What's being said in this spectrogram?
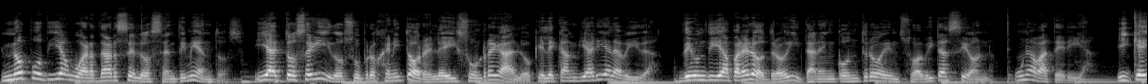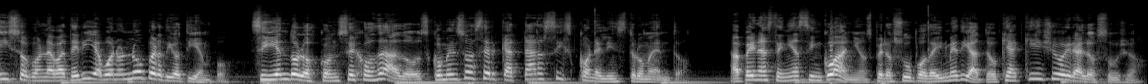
no podía guardarse los sentimientos, y acto seguido su progenitor le hizo un regalo que le cambiaría la vida. De un día para el otro, Ethan encontró en su habitación una batería, ¿Y qué hizo con la batería? Bueno, no perdió tiempo. Siguiendo los consejos dados, comenzó a hacer catarsis con el instrumento. Apenas tenía 5 años, pero supo de inmediato que aquello era lo suyo.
